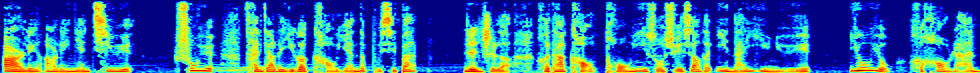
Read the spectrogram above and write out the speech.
二零二零年七月，舒月参加了一个考研的补习班，认识了和他考同一所学校的一男一女悠悠和浩然。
